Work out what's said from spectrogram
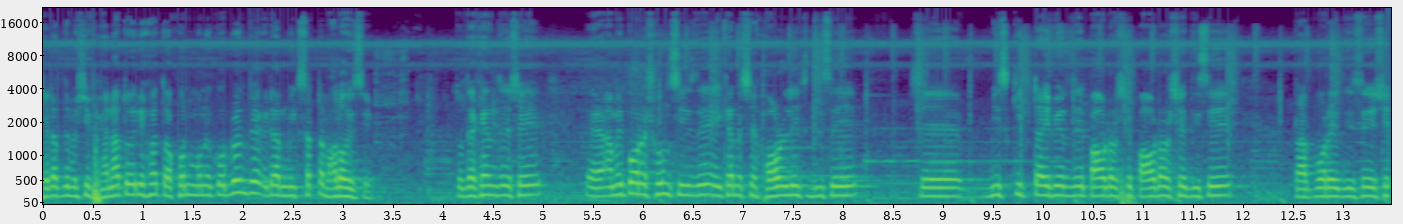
সেটাতে বেশি ফেনা তৈরি হয়, তখন মনে করবেন যে এটার মিক্সারটা ভালো হয়েছে। তো দেখেন যে সে আমি পরে শুনছি যে এইখানে সে হরলিক্স দিছে, সে বিস্কিট টাইপের যে পাউডার সে পাউডার সে দিছে, তারপরে দিছে, সে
